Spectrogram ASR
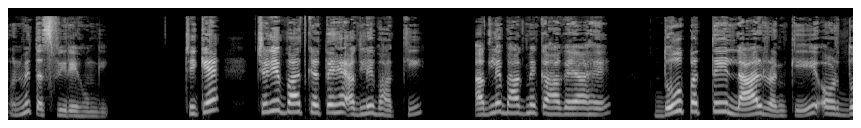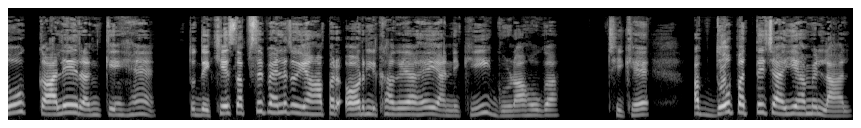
उनमें तस्वीरें होंगी। ठीक है? चलिए बात करते हैं अगले भाग की। अगले भाग में कहा गया है, दो पत्ते लाल रंग के और दो काले रंग के हैं। तो देखिए, सबसे पहले तो यहाँ पर और लिखा गया है, यानी कि गुणा होगा। ठीक है? अब दो पत्ते चाहिए हमें लाल।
